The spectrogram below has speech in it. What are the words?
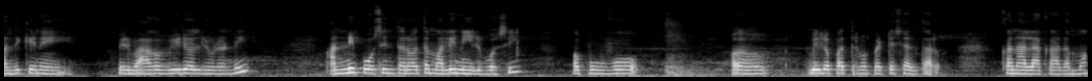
అందుకనే మీరు బాగా వీడియోలు చూడండి. అన్నీ పోసిన తర్వాత మళ్ళీ నీళ్ళు పోసి ఒక పువ్వు ఆ, బిల్వపత్రమో పెట్టేసి వెళ్తారు. కానీ అలా కాదమ్మా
